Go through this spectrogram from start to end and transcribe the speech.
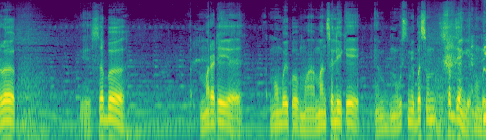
ट्रक, ये सब, मराठी मुंबई को मानसली के, उसमें बस उन सब जाएँगे मुंबई।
